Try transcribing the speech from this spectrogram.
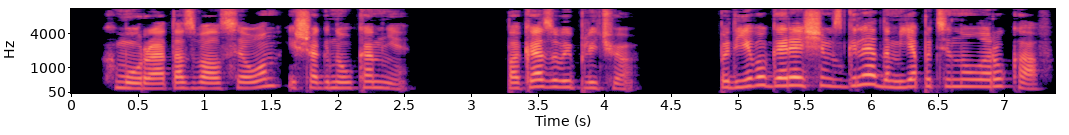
— хмуро отозвался он и шагнул ко мне. «Показывай плечо». Под его горящим взглядом я потянула рукав.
